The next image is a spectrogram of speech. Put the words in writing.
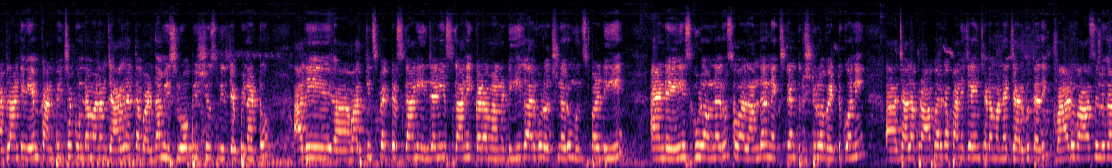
అట్లాంటివి ఏం కనిపించకుండా మనం జాగ్రత్త పడదాం. ఈ స్లోప్ ఇష్యూస్ మీరు చెప్పినట్టు అది వర్క్ ఇన్స్పెక్టర్స్ కానీ ఇంజనీర్స్ కానీ ఇక్కడ మన డిఈ గారు కూడా వచ్చినారు మున్సిపల్ డిఈ అండ్ ఏఈస్ కూడా ఉన్నారు. సో వాళ్ళందరూ నెక్స్ట్ టైం దృష్టిలో పెట్టుకొని చాలా ప్రాపర్గా పని చేయించడం అనేది జరుగుతుంది. వాడు వాసులుగా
